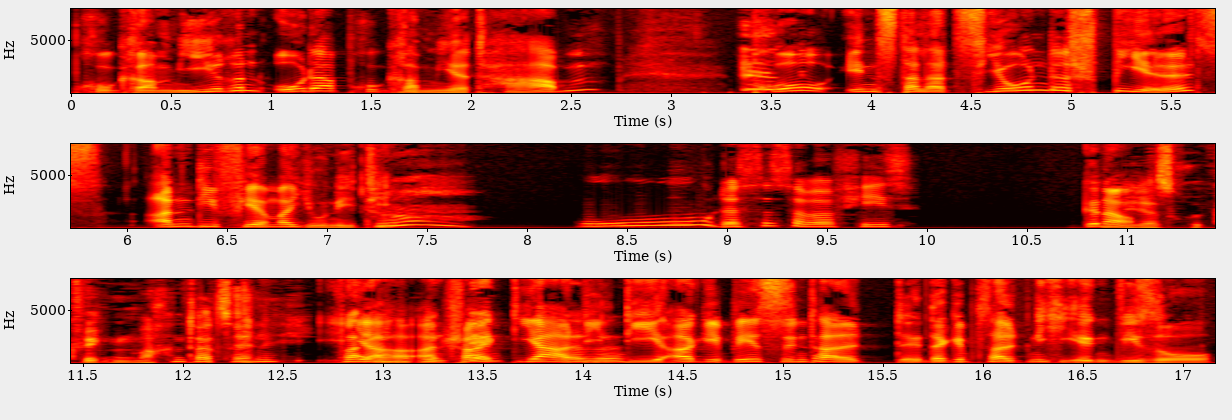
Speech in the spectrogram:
programmieren oder programmiert haben, pro Installation des Spiels an die Firma Unity. Oh, das ist aber fies. Genau. Die das rückwirkend machen tatsächlich? Ja, anscheinend ja. also. Die, die AGBs sind halt, da gibt's halt nicht irgendwie so,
